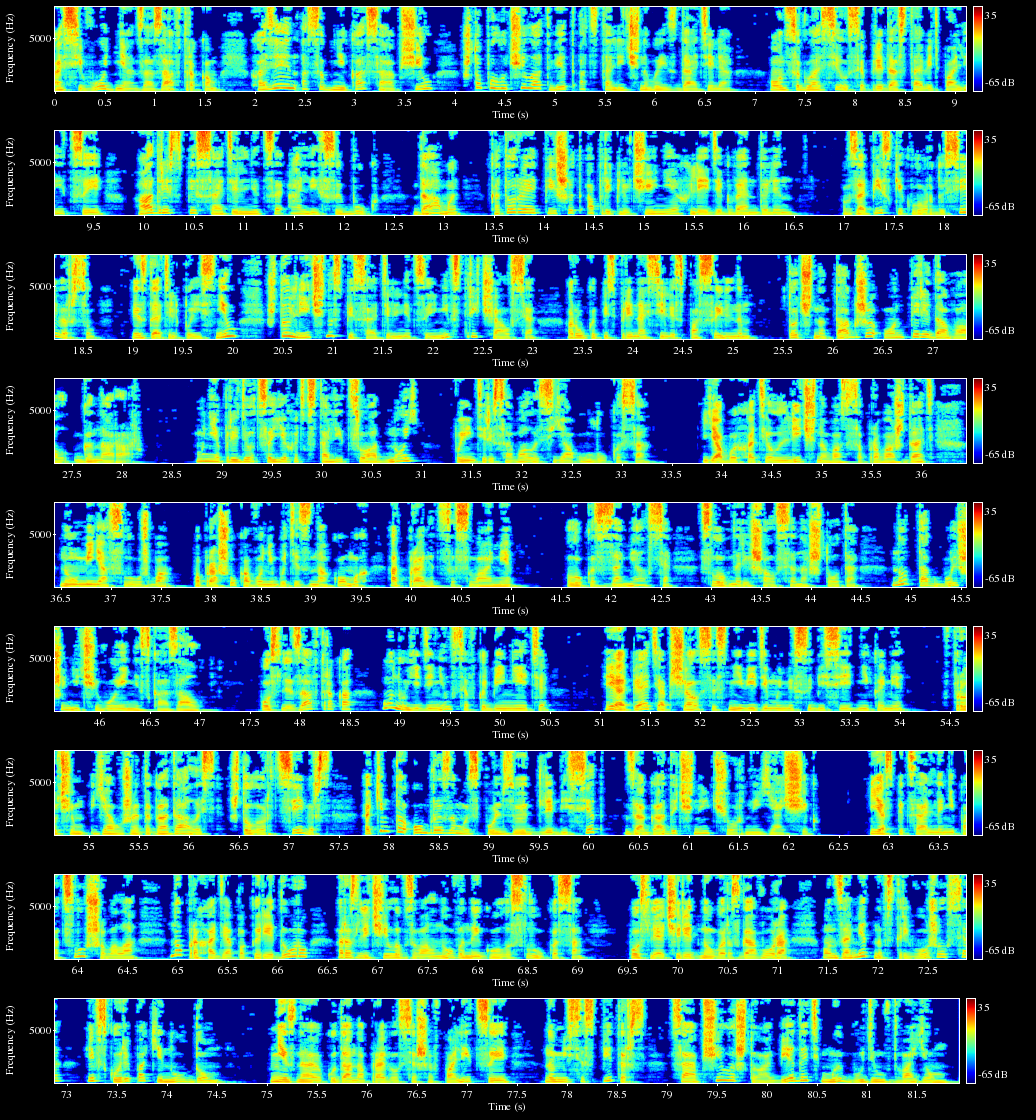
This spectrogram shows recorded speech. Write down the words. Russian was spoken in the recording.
А сегодня, за завтраком, хозяин особняка сообщил, что получил ответ от столичного издателя. Он согласился предоставить полиции адрес писательницы Алисы Бук, дамы, которая пишет о приключениях леди Гвендолин. В записке к лорду Северсу Издатель пояснил, что лично с писательницей не встречался, рукопись приносили с посыльным. Точно так же он передавал гонорар. «Мне придется ехать в столицу одной?» — поинтересовалась я у Лукаса. «Я бы хотел лично вас сопровождать, но у меня служба. Попрошу кого-нибудь из знакомых отправиться с вами». Лукас замялся, словно решался на что-то, но так больше ничего и не сказал. После завтрака он уединился в кабинете и опять общался с невидимыми собеседниками. Впрочем, я уже догадалась, что лорд Северс каким-то образом использует для бесед загадочный черный ящик. Я специально не подслушивала, но, проходя по коридору, различила взволнованный голос Лукаса. После очередного разговора он заметно встревожился и вскоре покинул дом. Не знаю, куда направился шеф полиции, но миссис Питерс сообщила, что обедать мы будем вдвоем.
